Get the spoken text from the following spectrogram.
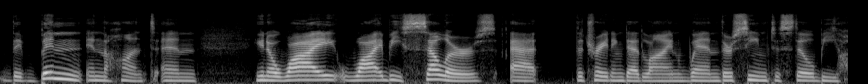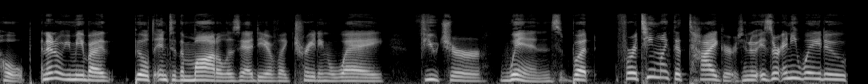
they've been in the hunt. And you know why why be sellers at the trading deadline when there seemed to still be hope? And I know what you mean by built into the model is the idea of like trading away future wins, but for a team like the Tigers, you know, is there any way to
